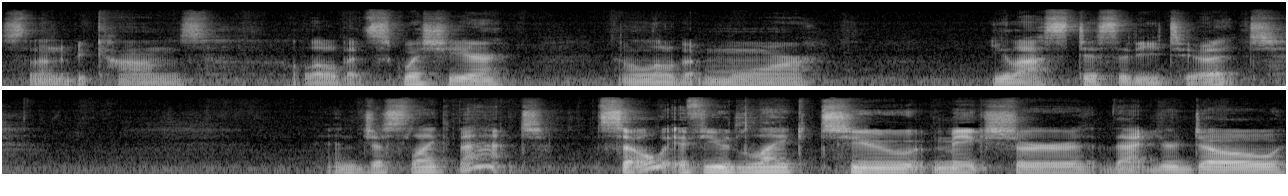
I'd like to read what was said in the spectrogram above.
So then it becomes a little bit squishier and a little bit more elasticity to it. And just like that. So if you'd like to make sure that your dough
